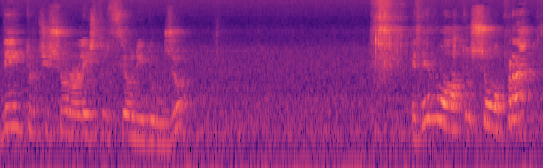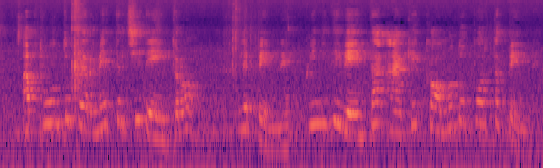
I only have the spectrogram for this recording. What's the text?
dentro ci sono le istruzioni d'uso. Ed è vuoto sopra appunto per metterci dentro le penne. Quindi diventa anche comodo portapenne.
